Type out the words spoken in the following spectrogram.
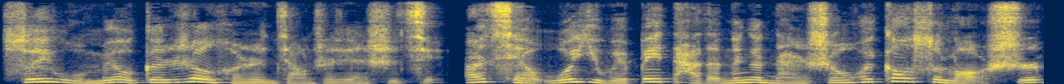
所以我没有跟任何人讲这件事情。而且我以为被打的那个男生会告诉老师，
